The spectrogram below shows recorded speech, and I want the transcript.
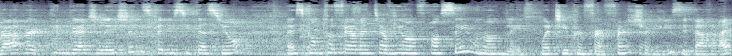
Robert, congratulations, félicitations. Est-ce qu'on peut faire l'interview en français ou en anglais? What do you prefer, French or Oui, c'est pas vrai.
